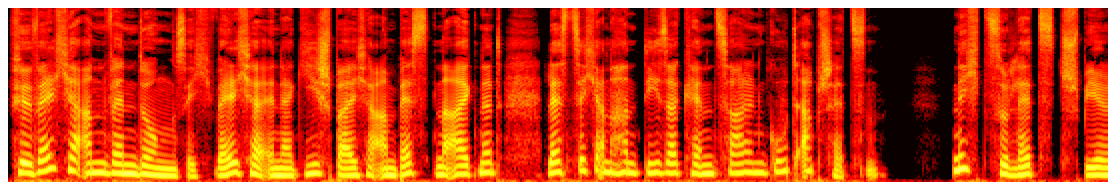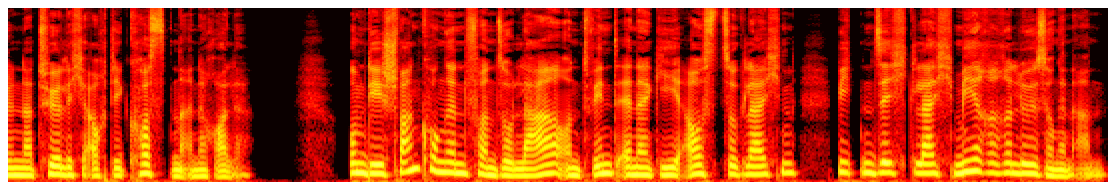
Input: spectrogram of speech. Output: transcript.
Für welche Anwendung sich welcher Energiespeicher am besten eignet, lässt sich anhand dieser Kennzahlen gut abschätzen. Nicht zuletzt spielen natürlich auch die Kosten eine Rolle. Um die Schwankungen von Solar- und Windenergie auszugleichen, bieten sich gleich mehrere Lösungen an.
